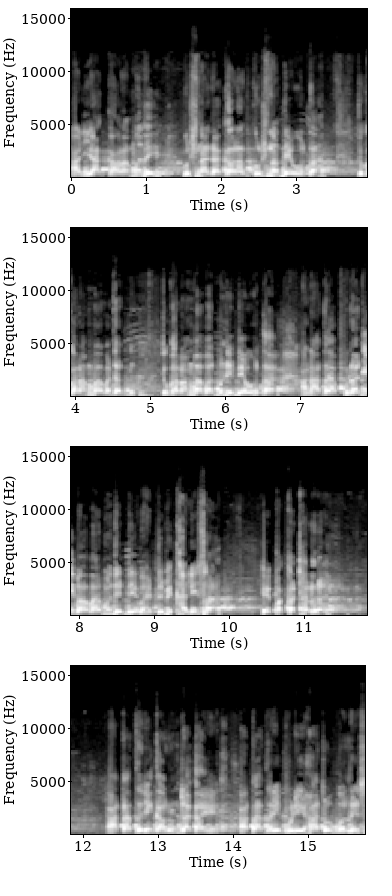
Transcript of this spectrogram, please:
आणि या काळामध्ये कृष्णाच्या काळात कृष्णदेव होता. तुकाराम बाबाच्या तुकाराम बाबामध्ये देव होता. आणि आता या फुलाजी बाबामध्ये देव आहे. तुम्ही खालीच हा हे पक्का ठरलं. आता तरी काढून टाकाय आता तरी पुढे हाच उपदेश.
